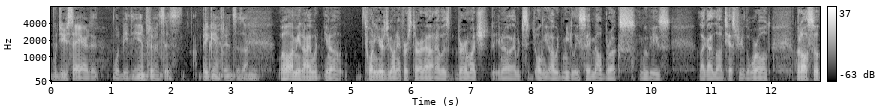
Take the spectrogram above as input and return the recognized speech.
would you say are the would be the influences, big influences on you? Well, I mean, I would, you know, 20 years ago when I first started out, I was very much, you know, I would only, I would immediately say Mel Brooks movies. Like I loved History of the World, but also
